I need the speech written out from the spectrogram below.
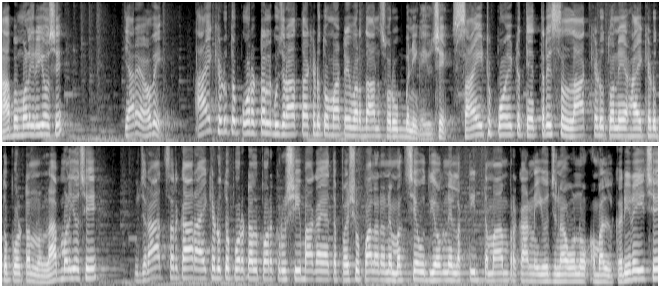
લાભ મળી રહ્યો છે. ત્યારે હવે આ ખેડૂતો પોર્ટલ ગુજરાતના ખેડૂતો માટે વરદાન સ્વરૂપ બની ગયું છે. સાહીઠ પોઈન્ટ તેત્રીસ લાખ ખેડૂતોને આ ખેડૂતો પોર્ટલનો લાભ મળ્યો છે. ગુજરાત સરકાર આ ખેડૂતો પોર્ટલ પર કૃષિ, બાગાયત, પશુપાલન અને મત્સ્ય ઉદ્યોગને લગતી તમામ પ્રકારની યોજનાઓનો અમલ કરી રહી છે.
